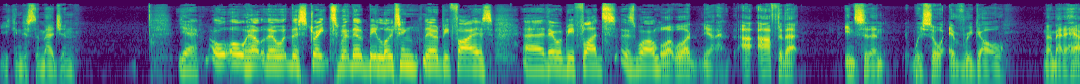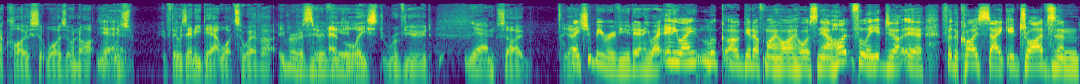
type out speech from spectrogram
You can just imagine. Yeah, all, all hell. There were, the streets, were- there would be looting, there would be fires, uh, there would be floods as well. Well, well, I, yeah. a- After that incident, we saw every goal, no matter how close it was or not. Yeah. Was if there was any doubt whatsoever, it It was, was at least reviewed. Yeah. So, yeah. They should be reviewed anyway. Anyway, look, I'll get off my high horse now. Hopefully, it, uh, for the Christ's sake, it drives them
